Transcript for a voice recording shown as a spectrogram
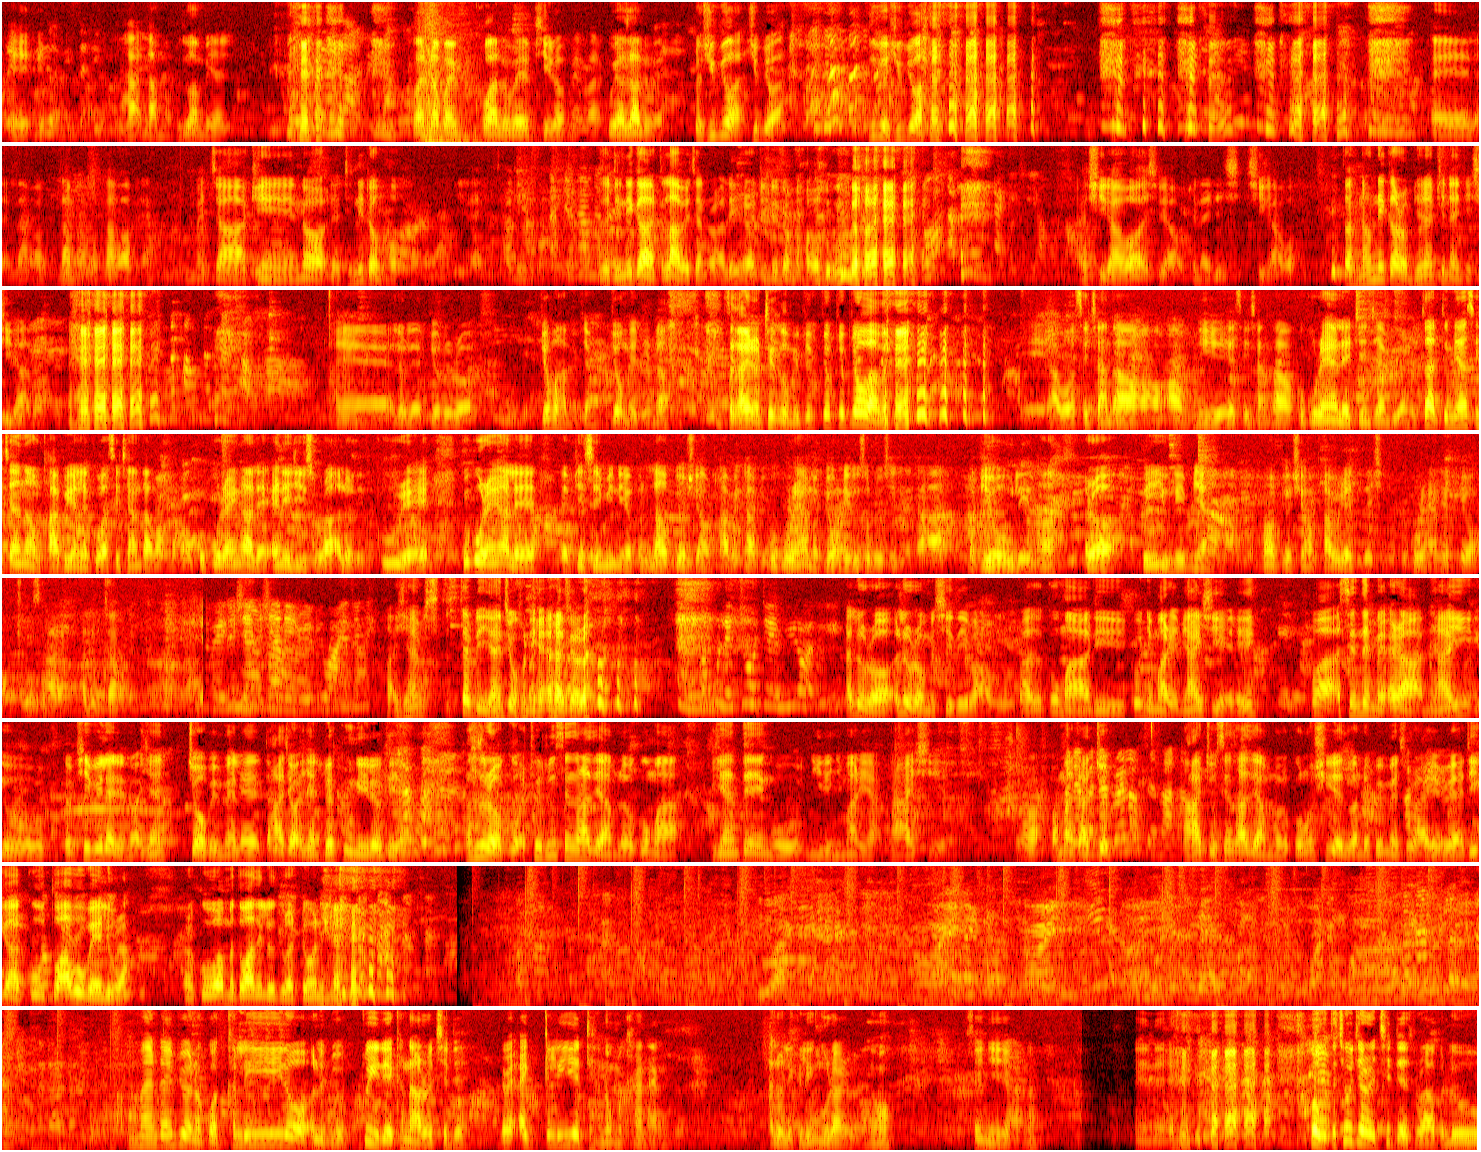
အေးအေးလာလာမဘူးသူကမေးရ ဘာနောက်ပိုင်းခွာလို့ပဲဖြေတော့မယ်ပါကိုရစားလို့ပဲတော့ယူပြောอ่ะယူပြောอ่ะသူပြောယူပြောอ่ะအဲလာမလာမပေါ့လာပါမယ်မကြခင်တော့ဒီနှစ်တော့မဟုတ်ဘူးအဲဒါဒီနှစ်တော့ဆိုဒီနှစ်ကတစ်လပဲကျန်တော့တာလေအဲ့တော့ဒီနှစ်တော့မဟုတ်ဘူးအရှိတာပေါ့ရှိတာပေါ့ဖြစ်နိုင်တယ်ရှိတာပေါ့တော့နောက်နှစ်ကတော့အများအားဖြစ်နိုင်တယ်ရှိတာပေါ့ အဲအဲ့လိုလဲပြောလို့တော့ပြောပါမယ်ပြန်ပြောမယ်လေနော်စကားရတော့ထစ်ကုန်ပြီပြောပြောပြောပါမယ်ဒါပေါ့စိတ်ချမ်းသာအောင်အောင်နေရစိတ်ချမ်းသာအောင်ကိုကိုရိုင်းကလည်းကျင့်ကြံပြီးတော့နေသူကသူများစိတ်ချမ်းသာအောင်ထားပြီးရင်လည်းကိုကစိတ်ချမ်းသာမှာမဟုတ်ကိုကိုရိုင်းကလည်း energy ဆိုတာအဲ့လိုလေကူးတယ်ကိုကိုရိုင်းကလည်းပြင်ဆင်ပြီးနေရဘလောက်ပျော်ရွှင်အောင်ထားပြီးထားပြီးကိုကိုရိုင်းကမပျော်နေဘူးဆိုလို့ရှိရင်လည်းဒါမပျော်ဘူးလေနော်အဲ့တော့အပေးယူလေးမြရမှာပေါ့နော်ပျော်ရွှင်အောင်ထားပြီးတဲ့သူတွေရှိလို့ကိုကိုရိုင်းကလည်းပျော်အောင်ကြိုးစားတယ်အဲ့လိုကြောင်းတယ် အရန်အရန်နေရွေးပြီးသွားရင်လားအရန် step တွေအရန်ကြုံနေအဲ့ဒါကျတော့ဘာလို့လဲကြိုတင်ပြီးတော့လေအဲ့လိုတော့အဲ့လိုတော့မရှိသေးပါဘူး။ဘာလို့ကို့မှာဒီကို့ညီမတွေအများကြီးရှိရလေ။ဟိုကအစင်သစ်မဲ့အဲ့ဒါအများကြီးဟိုဖြည့်ပေးလိုက်တယ်နော်အရန်ကြော်ပေမဲ့လည်းဒါကြောင့်အရန်လွယ်ကူနေလို့သိရမှာ။ဒါဆိုတော့ကို့အထွေထူးစဉ်းစားစရာမလိုကို့မှာအရန်သင်းကိုညီတွေညီမတွေကအများကြီးရှိရ။ဆိုတော့ဘာမှဒါကျွတ်တွဲလောက်စဉ်းစားတာဒါကကြိုစဉ်းစားစရာမလိုအကုန်လုံးရှိတဲ့သူကလွတ်ပေးမယ်ဆိုတာရေးပဲအဓိကကိုသွားဖို့ပဲလိုတာ။ အဲ့တော့ကိုကမသွားသေးလို့သူကတွန်းနေတာ။ဒီဒီပါအမှန်တိုင်းပြောရင်တော့ကိုယ်ကလေးတော့အဲ့လိုမျိုးတွေ့တဲ့ခဏတော့ချစ်တယ်ဒါပေမဲ့အဲ့ကလေးရဲ့ဓာတ်တော့မခံနိုင်ဘူးအဲ့လိုလေကလေးငိုတာတွေပဲနော်စိတ်ညစ်ရတာနော်အဲနဲ့ဟုတ်တချို့ကျတော့ချစ်တယ်ဆိုတာဘလို့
